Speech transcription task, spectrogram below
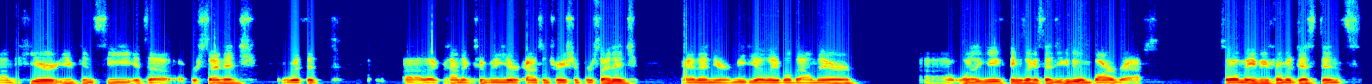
Um, here you can see it's a, a percentage with it, uh, the conductivity or concentration percentage, and then your media label down there. Uh, one of the unique things, like I said, you can do in bar graphs. So maybe from a distance,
